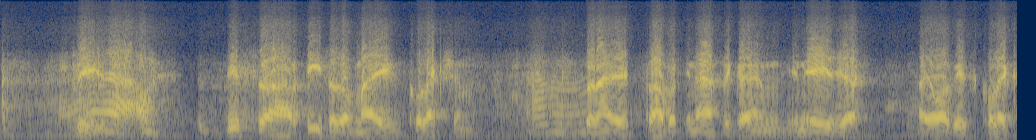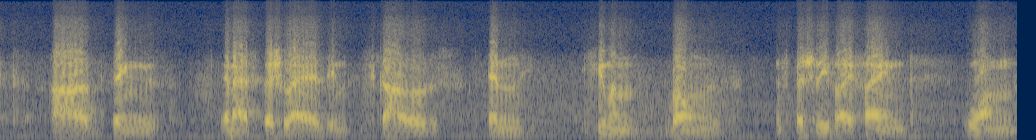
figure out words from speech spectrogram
I Please. don't know. These are pieces of my collection. Uh-huh. When I traveled in Africa and in Asia, I always collect odd things, and I specialize in skulls and human bones, especially if I find one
